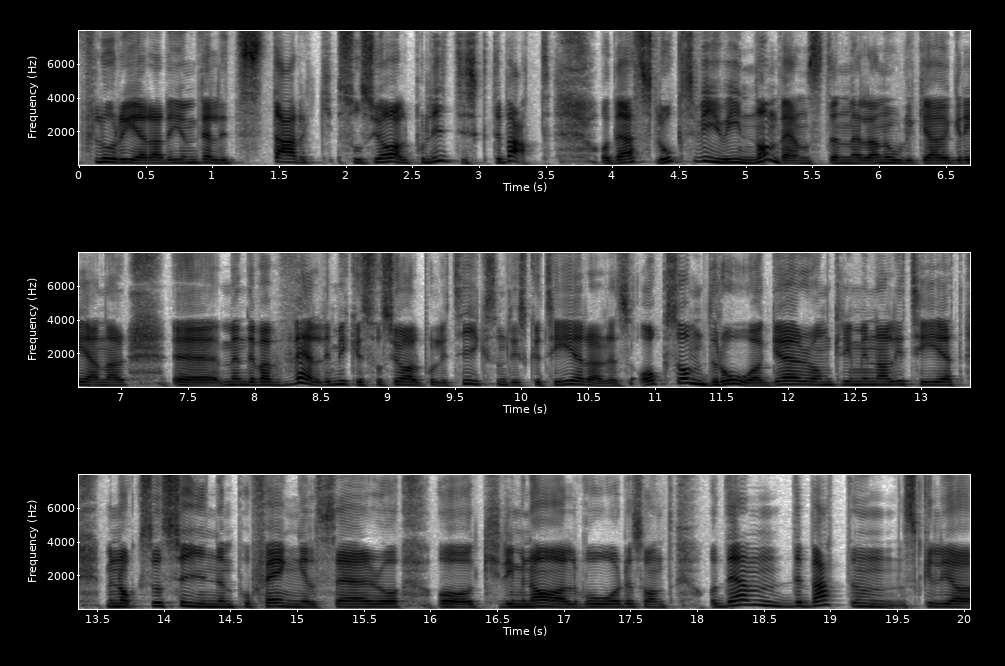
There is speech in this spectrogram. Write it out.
florerade ju en väldigt stark socialpolitisk debatt. Och där slogs vi ju inom vänstern mellan olika grenar. Eh, men det var väldigt mycket socialpolitik som diskuterades, också om droger, om kriminalitet, men också synen på fängelser och, och kriminalvård och sånt. Och den debatten skulle jag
